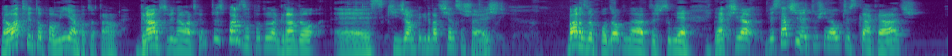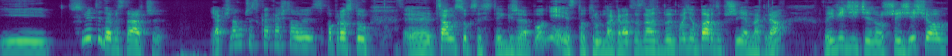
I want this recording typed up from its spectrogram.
Na łatwym to pomijam, bo to tam gram sobie na łatwym. To jest bardzo podobna gra do e, Ski Jumping 2006. Bardzo podobna, też w sumie jak się na... Wystarczy, że tu się nauczy skakać i w sumie tyle wystarczy. Jak się nauczy skakać, to jest po prostu e, cały sukces w tej grze, bo nie jest to trudna gra, to jest nawet bym powiedział bardzo przyjemna gra. No i widzicie, no 60,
